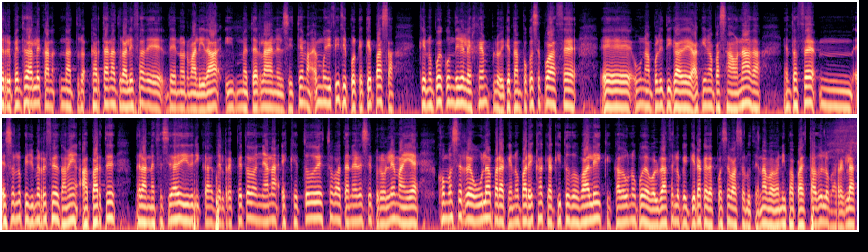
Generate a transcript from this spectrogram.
de repente darle carta de naturaleza de, normalidad y meterla en el sistema. Es muy difícil porque ¿qué pasa? Que no puede cundir el ejemplo y que tampoco se puede hacer eh, una política de aquí no ha pasado nada. Entonces, mm, eso es lo que yo me refiero también, aparte de las necesidades hídricas, del respeto a Doñana, es que todo esto va a tener ese problema y es cómo se regula para que no parezca que aquí todo vale y que cada uno puede volver a hacer lo que quiera, que después se va a solucionar, va a venir papá Estado y lo va a arreglar.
